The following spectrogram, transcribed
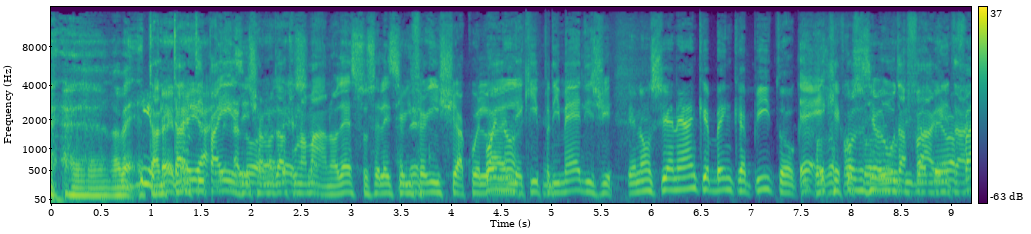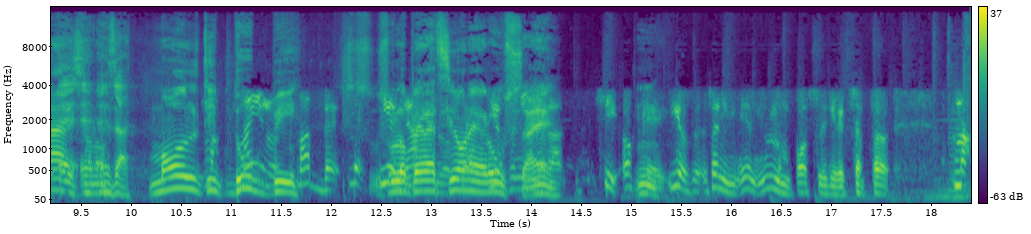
Eh, vabbè, Io- tan- Beh, tanti lei- paesi allora, ci hanno dato adesso- una mano. Adesso, se lei si adesso- riferisce a quella no- dell'equipe di medici, che non si è neanche ben capito che Eh, cosa, che cosa fossero sia venuta a fare in fare. Eh, Sono esatto. molti Ma- ma io dubbi vabbè, beh, su- io sull'operazione russa. eh. Sì, ok, Mm. io, sono io non posso dire che sa Ma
